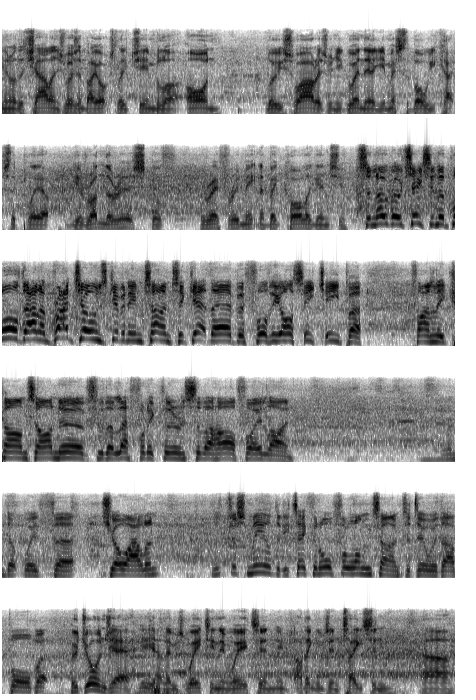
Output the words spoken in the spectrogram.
you know, the challenge wasn't by Oxlade Chamberlain on Luis Suarez. When you go in there, you miss the ball, you catch the player, you run the risk of the referee making a big call against you. Sanogo chasing the ball down, and Brad Jones giving him time to get there before the Aussie keeper finally calms our nerves with a left footed clearance to the halfway line. We'll end up with uh, Joe Allen Was it just me, or did he take an awful long time to deal with that ball? But Who Jones? Yeah, yeah. He was waiting and waiting. I think he was enticing. Uh,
